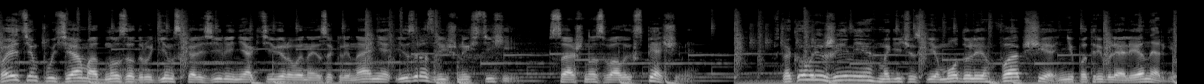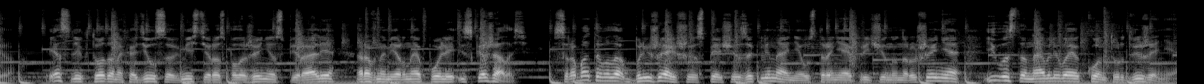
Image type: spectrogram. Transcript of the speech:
По этим путям одно за другим скользили неактивированные заклинания из различных стихий. Саш назвал их спящими. В таком режиме магические модули вообще не потребляли энергию. Если кто-то находился в месте расположения спирали, равномерное поле искажалось. Срабатывало ближайшее спящее заклинание, устраняя причину нарушения и восстанавливая контур движения.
